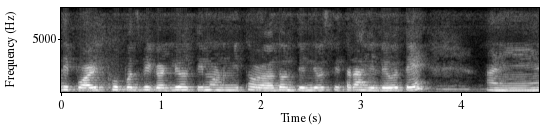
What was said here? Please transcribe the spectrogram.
दिपावळीत खूपच बिघडली होती म्हणून मी थोडं दोन तीन दिवस तिथं राहिले होते. आणि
